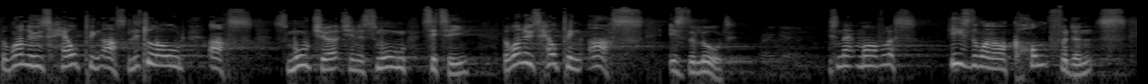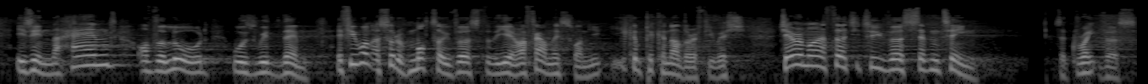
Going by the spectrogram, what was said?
The one who's helping us, little old us, small church in a small city, the one who's helping us is the Lord. Isn't that marvelous? He's the one our confidence is in. The hand of the Lord was with them. If you want a sort of motto verse for the year, I found this one. You, you can pick another if you wish. Jeremiah 32, verse 17. It's a great verse.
